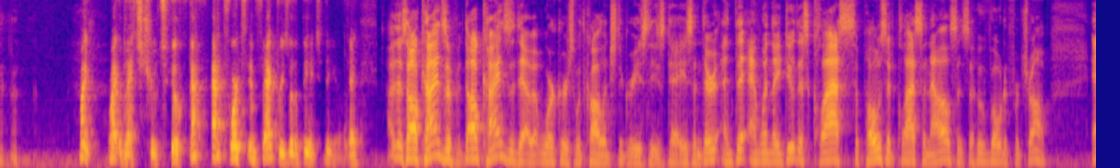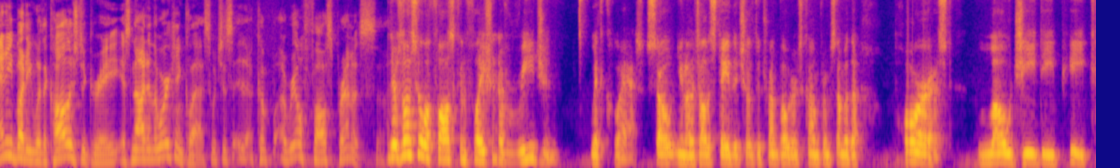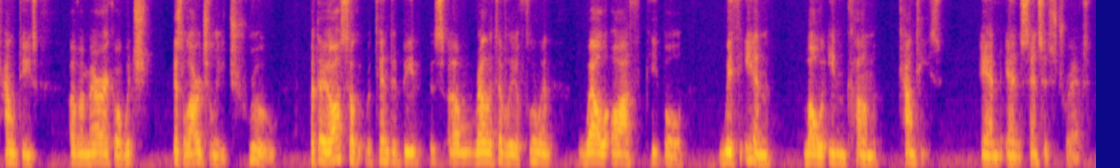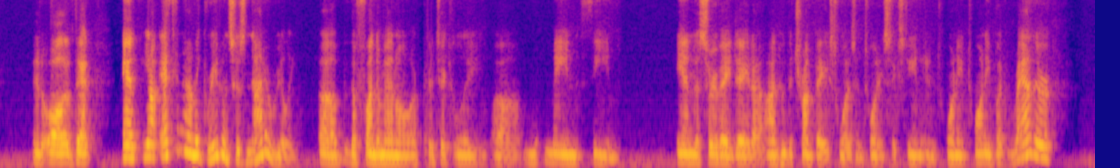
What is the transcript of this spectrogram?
right, right, that's true too. I've worked in factories with a PhD. Okay, Uh, there's all kinds of all kinds of workers with college degrees these days, and they're and they, and when they do this class supposed class analysis of who voted for Trump, anybody with a college degree is not in the working class, which is a, a real false premise. There's also a false conflation of region with class. So you know, there's all the data that shows the Trump voters come from some of the poorest, low GDP counties of America, which is largely true but they also tend to be uh, relatively affluent, well off people within low income counties and, and census tracts and all of that. And, you know, economic grievance is not a really uh, the fundamental or particularly uh, main theme in the survey data on who the Trump base was in 2016 and 2020, but rather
